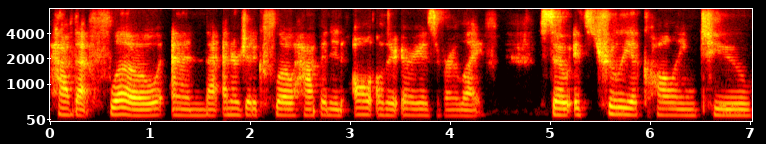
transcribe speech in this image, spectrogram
have that flow and that energetic flow happen in all other areas of our life so it's truly a calling to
